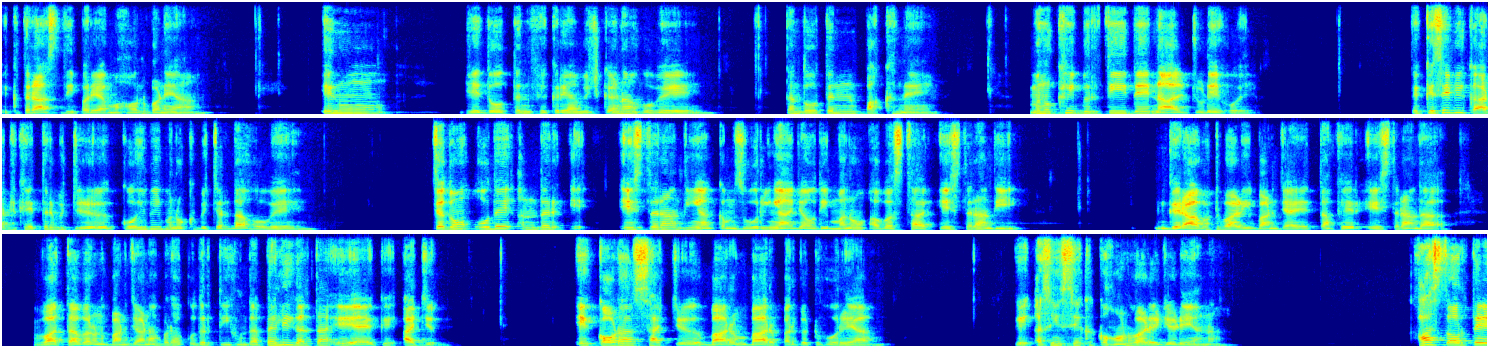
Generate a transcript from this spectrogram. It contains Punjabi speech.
ਇੱਕ ਤਰਾਸਦੀ ਭਰਿਆ ਮਾਹੌਲ ਬਣਿਆ। ਇਹਨੂੰ ਜੇ ਦੋ ਤਿੰਨ ਫਿਕਰਿਆਂ ਵਿੱਚ ਕਹਿਣਾ ਹੋਵੇ, ਤਾਂ ਦੋ ਤਿੰਨ ਪੱਖ ਨੇ। ਮਨੁੱਖੀ ਬਿਰਤੀ ਦੇ ਨਾਲ ਜੁੜੇ ਹੋਏ। ਤੇ ਕਿਸੇ ਵੀ ਕਾਰਜ ਖੇਤਰ ਵਿੱਚ ਕੋਈ ਵੀ ਮਨੁੱਖ ਵਿਚਰਦਾ ਹੋਵੇ, ਜਦੋਂ ਉਹਦੇ ਅੰਦਰ ਇਸ ਤਰ੍ਹਾਂ ਦੀਆਂ ਕਮਜ਼ੋਰੀਆਂ ਜਾਂ ਉਹਦੀ ਮਨੋ ਅਵਸਥਾ ਇਸ ਤਰ੍ਹਾਂ ਦੀ ਗਿਰਾਵਟ ਵਾਲੀ ਬਣ ਜਾਏ, ਤਾਂ ਫਿਰ ਇਸ ਤਰ੍ਹਾਂ ਦਾ ਵਾਤਾਵਰਣ ਬਣ ਜਾਣਾ ਬੜਾ ਕੁਦਰਤੀ ਹੁੰਦਾ। ਪਹਿਲੀ ਗੱਲ ਤਾਂ ਇਹ ਹੈ ਕਿ ਅੱਜ ਇਹ ਕੌੜਾ ਸੱਚ ਬਾਰੰਬਾਰ ਪ੍ਰਗਟ ਹੋ ਰਿਹਾ ਕਿ ਅਸੀਂ ਸਿੱਖ ਕਹਾਉਣ ਵਾਲੇ ਜਿਹੜੇ ਆ ਨਾ, ਖਾਸ ਤੌਰ ਤੇ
